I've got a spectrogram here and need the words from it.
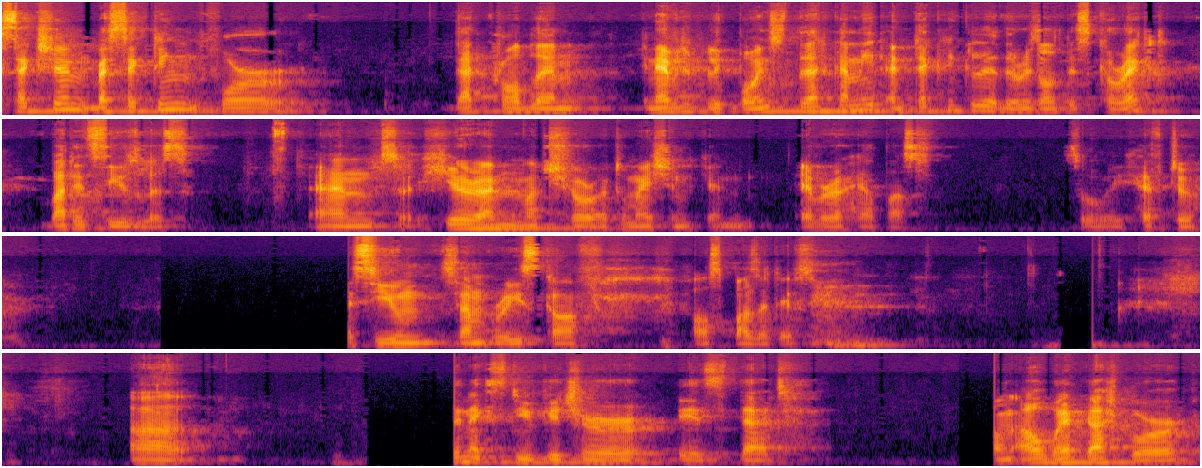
bisection, bisecting for that problem inevitably points to that commit, and technically the result is correct, but it's useless. And here I'm not sure automation can ever help us. So we have to assume some risk of false positives. Uh, the next new feature is that on our web dashboard,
